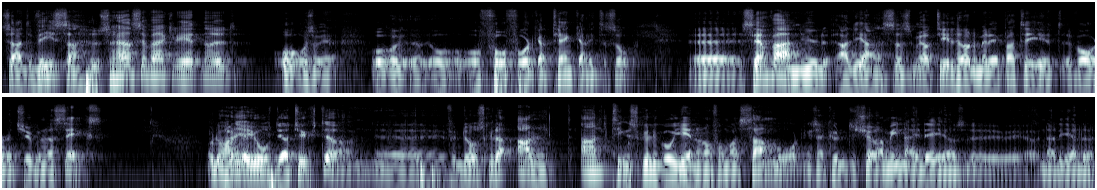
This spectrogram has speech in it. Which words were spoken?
Så att visa hur så här ser verkligheten ut och, och, så vidare, och, och, och, och få folk att tänka lite så. Eh, sen vann ju Alliansen, som jag tillhörde med det partiet, valet 2006. Och då hade jag gjort det jag tyckte. Eh, för då skulle allt, allting skulle gå igenom någon form av samordning. Så jag kunde inte köra mina idéer eh, när det gällde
